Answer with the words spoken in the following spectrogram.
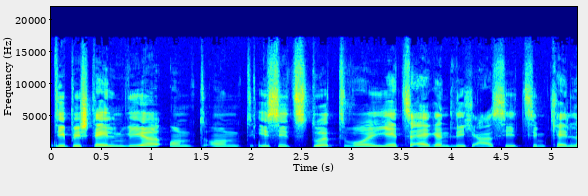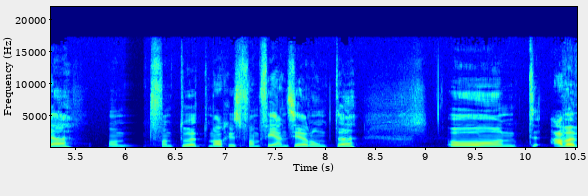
die bestellen wir und, und ich sitze dort, wo ich jetzt eigentlich auch sitze, im Keller und von dort mache ich es vom Fernseher runter. Und, aber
